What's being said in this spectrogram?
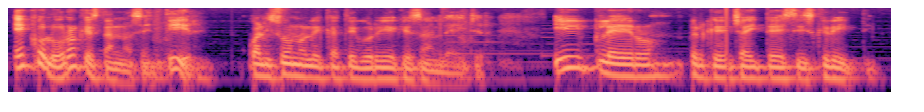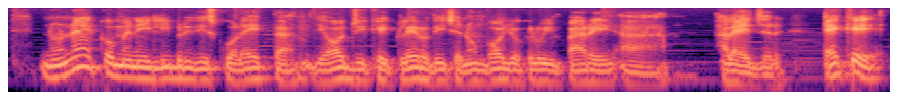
e coloro che stanno a sentire. Quali sono le categorie che sanno leggere? Il clero, perché c'ha i testi scritti. Non è come nei libri di scuoletta di oggi che il clero dice non voglio che lui impari a, a leggere. È che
